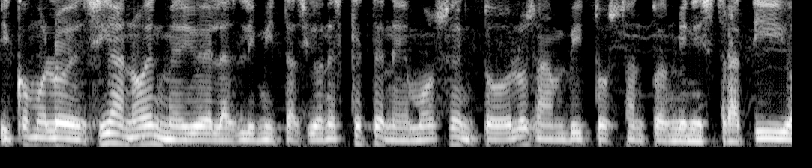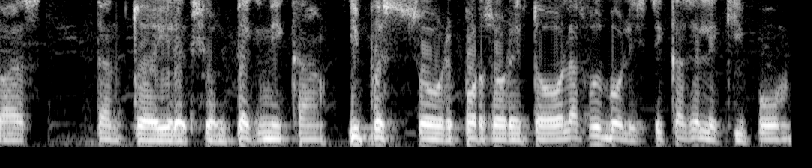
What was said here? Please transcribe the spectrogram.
Y como lo decía, ¿no? En medio de las limitaciones que tenemos en todos los ámbitos, tanto administrativas, tanto de dirección técnica y pues sobre por sobre todo las futbolísticas el equipo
